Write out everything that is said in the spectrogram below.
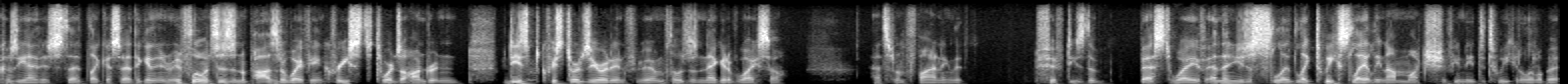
Because yeah, it's that like I said, I think it influences in a positive way if you increase towards 100 and decrease towards zero, it influences a negative way. So That's what I'm finding that 50 is the best way. And then you just like tweak slightly, not much if you need to tweak it a little bit.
